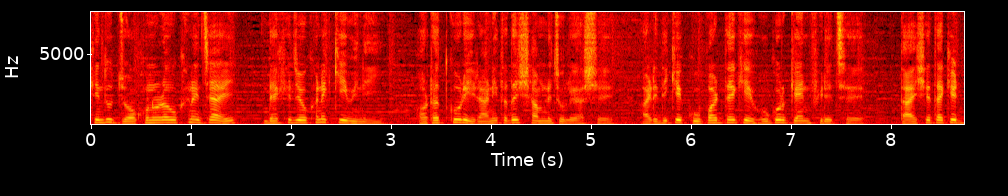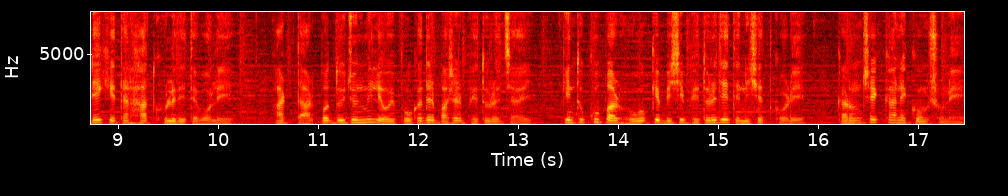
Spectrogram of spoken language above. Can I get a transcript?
কিন্তু যখন ওরা ওখানে যায়, দেখে যে ওখানে কেউই নেই। হঠাৎ করেই রানী তাদের সামনে চলে আসে আর এদিকে কুপার দেখে হুগোর জ্ঞান ফিরেছে। তাই সে তাকে ডেকে তার হাত খুলে দিতে বলে। আর তারপর দুজন মিলে ওই পোকাদের বাসার ভেতরে যায়। কিন্তু কুপার হুগোকে বেশি ভেতরে যেতে নিষেধ করে, কারণ সে কানে কম শুনে।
